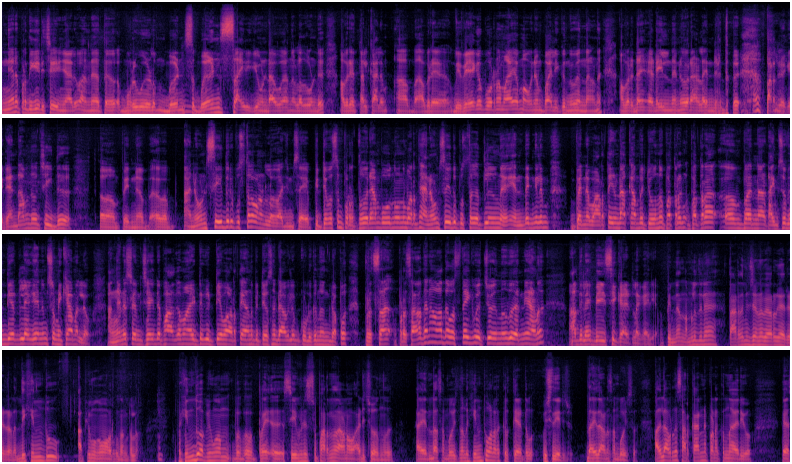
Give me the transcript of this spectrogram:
എങ്ങനെ പ്രതികരിച്ചു കഴിഞ്ഞാലും അതിനകത്ത് മുറിവുകളും ബേൺസ് ബേൺസ് ആയിരിക്കും ഉണ്ടാവുക എന്നുള്ളതുകൊണ്ട് അവരെ തൽക്കാലം അവരെ വിവേകപൂർണമായ മൗനം പാലിക്കുന്നു എന്നാണ് അവരുടെ ഇടയിൽ നിന്ന് ഒരാൾ എന്റെ അടുത്ത് പറഞ്ഞു വെക്കുക രണ്ടാമതെന്ന് വെച്ചാൽ ഇത് പിന്നെ അനൗൺസ് ചെയ്തൊരു പുസ്തകമാണല്ലോ അജിംസെ പിറ്റേ ദിവസം പുറത്തു വരാൻ പോകുന്നു എന്ന് പറഞ്ഞ് അനൗൺസ് ചെയ്ത പുസ്തകത്തിൽ നിന്ന് എന്തെങ്കിലും പിന്നെ വാർത്തയുണ്ടാക്കാൻ പറ്റുമെന്ന് പത്ര പത്ര പിന്നെ ടൈംസ് ഓഫ് ഇന്ത്യയുടെ ലേഖനം ശ്രമിക്കാമല്ലോ. അങ്ങനെ ശ്രമിച്ചതിന്റെ ഭാഗമായിട്ട് കിട്ടിയ വാർത്തയാണ് പിറ്റേ ദിവസം രാവിലെ കൊടുക്കുന്നതെങ്കിലും. അപ്പോൾ പ്രസാ പ്രസാധനവാദ അവസ്ഥയ്ക്ക് വെച്ചു എന്നത് തന്നെയാണ് അതിലെ ബേസിക് ആയിട്ടുള്ള കാര്യം. പിന്നെ നമ്മളിതിനെ താരതമ്യം ചെയ്യുന്ന വേറൊരു കാര്യമായിട്ടാണ്. ദി ഹിന്ദു അഭിമുഖം ഓർക്കുന്നുണ്ടല്ലോ. അപ്പോൾ ഹിന്ദു അഭിമുഖം ചീഫ് മിനിസ്റ്റർ പറഞ്ഞതാണോ അടിച്ചു വന്നത്? എന്താ സംഭവിച്ചത് ഹിന്ദു വളരെ കൃത്യമായിട്ട് വിശദീകരിച്ചു. ഇതാ ഇതാണ് സംഭവിച്ചത്. അതിൽ അവർക്ക് സർക്കാരിനെ പിണക്കുന്ന കാര്യമോ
